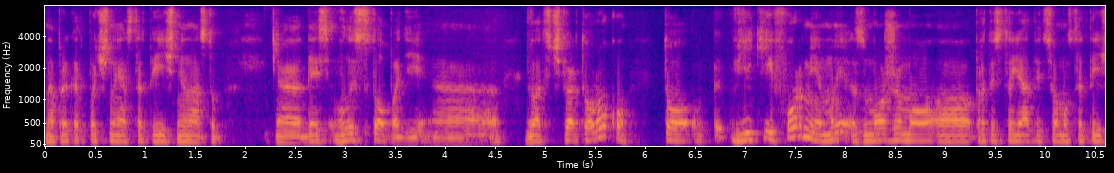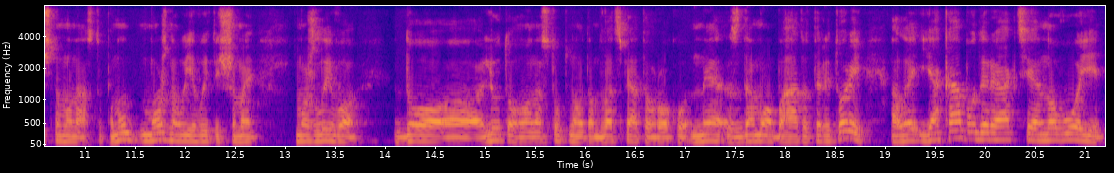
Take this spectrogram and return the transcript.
наприклад, почне стратегічний наступ десь в листопаді е, 24-го року. То в якій формі ми зможемо е, протистояти цьому стратегічному наступу? Ну можна уявити, що ми можливо до е, лютого наступного там 25-го року не здамо багато територій. Але яка буде реакція нової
